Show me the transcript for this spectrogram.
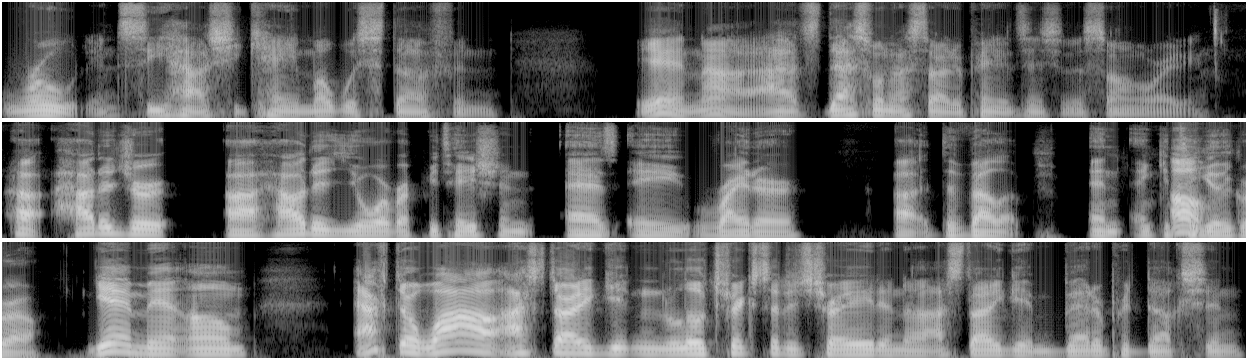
wrote and see how she came up with stuff, and yeah, nah, I, that's when I started paying attention to songwriting. How, how did your uh, how did your reputation as a writer uh, develop and, and continue Oh. to grow? Yeah, man. Um, after a while, I started getting the little tricks of the trade, and uh, I started getting better production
